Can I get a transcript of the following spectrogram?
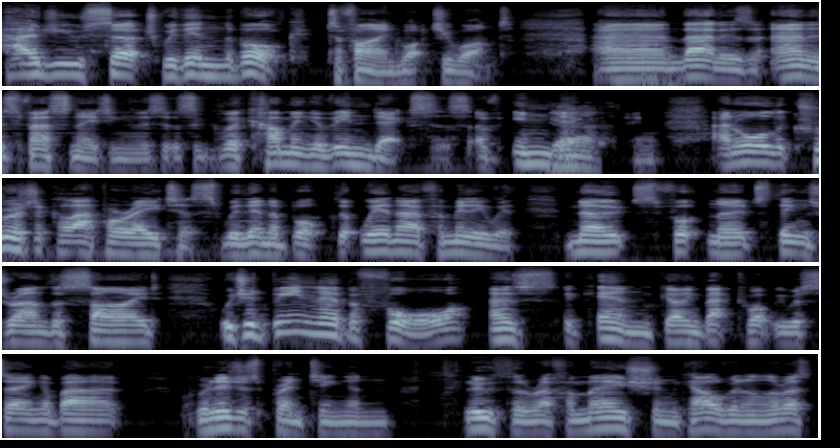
how do you search within the book to find what you want? And that is, Ann is fascinating. This is the coming of indexes, of indexing, yeah. and all the critical apparatus within a book that we're now familiar with notes, footnotes, things around the side, which had been there before, as again, going back to what we were saying about religious printing and Luther, Reformation, Calvin, and the rest.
